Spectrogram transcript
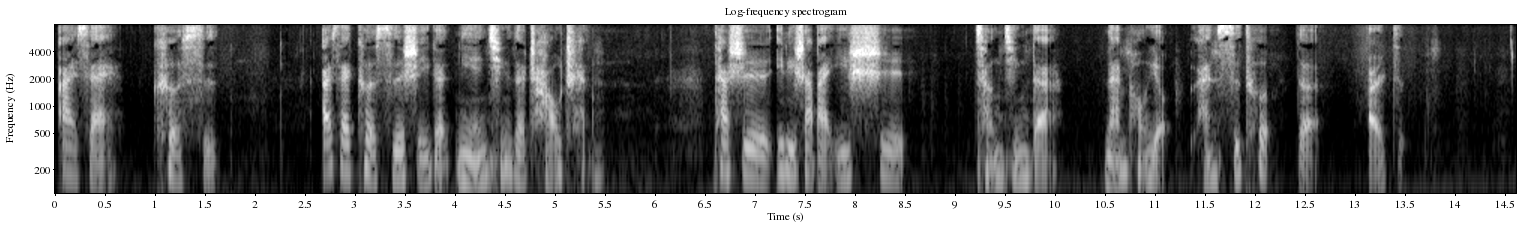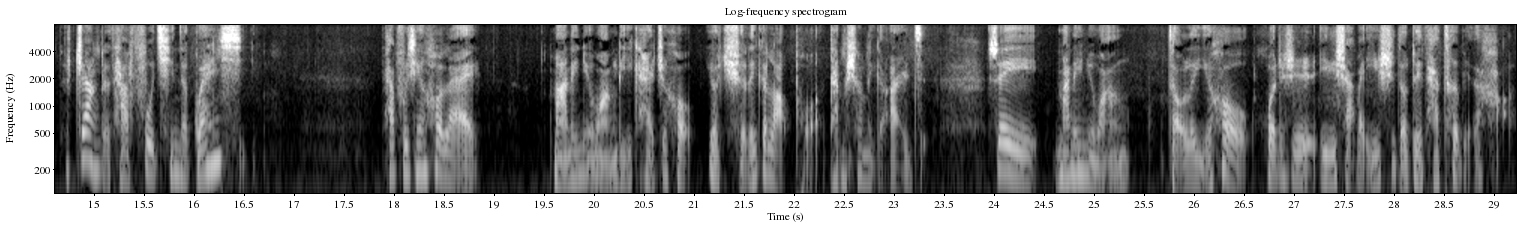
艾塞克斯。艾塞克斯是一个年轻的朝臣，他是伊丽莎白一世曾经的。男朋友兰斯特的儿子，就仗着他父亲的关系，他父亲后来玛丽女王离开之后，又娶了一个老婆，他们生了一个儿子。所以玛丽女王走了以后，或者是伊丽莎白一世都对他特别的好。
